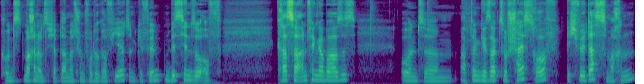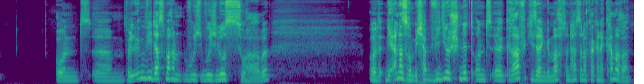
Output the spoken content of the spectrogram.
Kunst machen. Also ich habe damals schon fotografiert und gefilmt ein bisschen so auf krasser Anfängerbasis. Und ähm, habe dann gesagt, so scheiß drauf, ich will das machen. Und ähm, will irgendwie das machen, wo ich, wo ich Lust zu habe. Und nee, andersrum, ich habe Videoschnitt und äh, Grafikdesign gemacht und hatte noch gar keine Kamera.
